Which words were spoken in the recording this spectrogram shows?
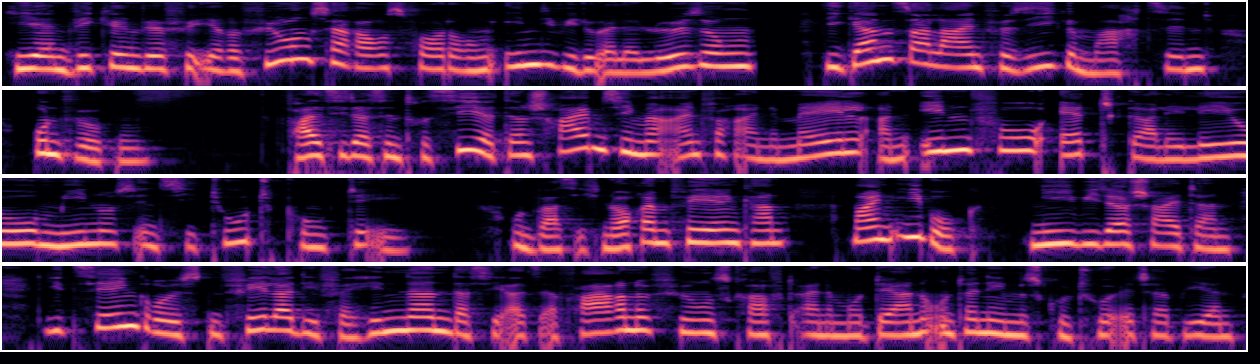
Hier entwickeln wir für Ihre Führungsherausforderungen individuelle Lösungen, die ganz allein für Sie gemacht sind und wirken. Falls Sie das interessiert, dann schreiben Sie mir einfach eine Mail an info at galileo-institut.de. Und was ich noch empfehlen kann, mein E-Book Nie wieder scheitern. Die zehn größten Fehler, die verhindern, dass Sie als erfahrene Führungskraft eine moderne Unternehmenskultur etablieren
